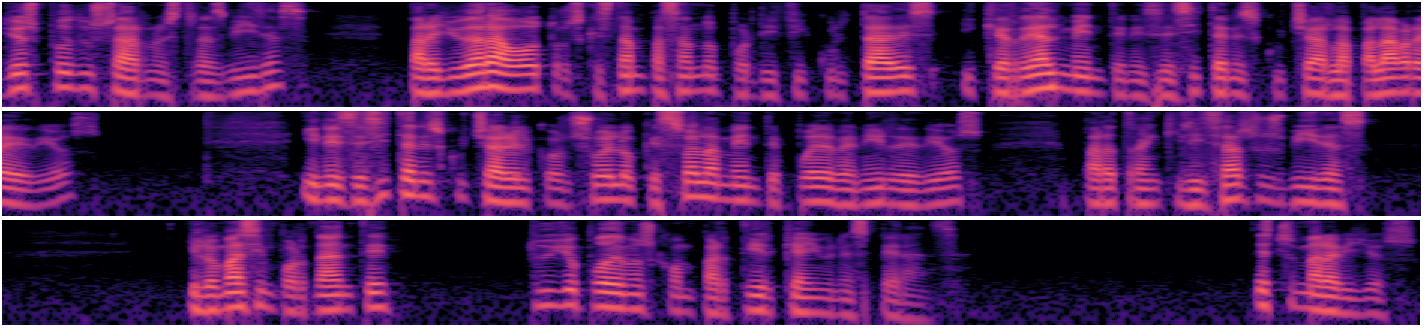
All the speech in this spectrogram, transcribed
Dios puede usar nuestras vidas para ayudar a otros que están pasando por dificultades y que realmente necesitan escuchar la palabra de Dios y necesitan escuchar el consuelo que solamente puede venir de Dios para tranquilizar sus vidas. Y lo más importante, tú y yo podemos compartir que hay una esperanza. Esto es maravilloso.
